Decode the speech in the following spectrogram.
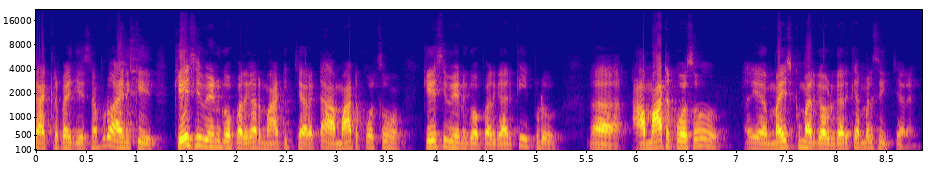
సాక్రిఫై చేసినప్పుడు ఆయనకి కేసీ వేణుగోపాల్ గారు మాట ఇచ్చారట ఆ మాట కోసం కేసీ వేణుగోపాల్ గారికి ఇప్పుడు ఆ, మాట కోసం మహేష్ కుమార్ గౌడ్ గారికి ఎమ్మెల్సీ ఇచ్చారంట.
